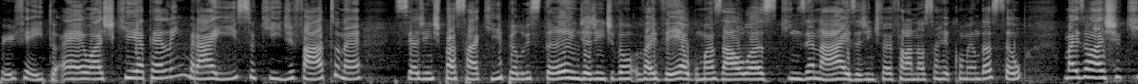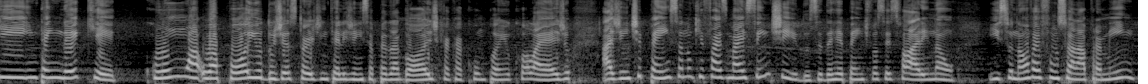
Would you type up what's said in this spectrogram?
Perfeito. É, eu acho que até lembrar isso, que de fato, né, se a gente passar aqui pelo stand, a gente vai ver algumas aulas quinzenais, a gente vai falar nossa recomendação, mas eu acho que entender que com o apoio do gestor de inteligência pedagógica que acompanha o colégio, a gente pensa no que faz mais sentido. Se de repente vocês falarem, não, isso não vai funcionar para mim,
